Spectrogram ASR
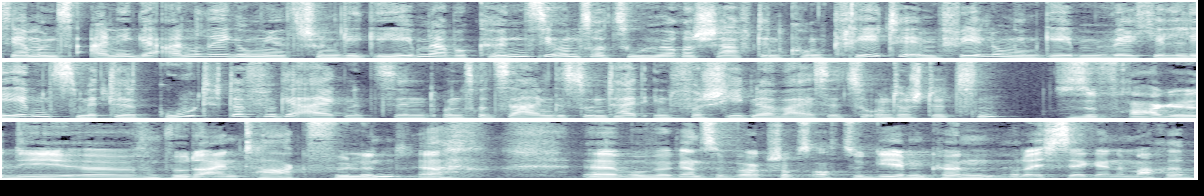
Sie haben uns einige Anregungen jetzt schon gegeben, aber können Sie unserer Zuhörerschaft denn konkrete Empfehlungen geben, welche Lebensmittel gut dafür geeignet sind, unsere Zahngesundheit in verschiedener Weise zu unterstützen? Diese Frage, die äh, würde einen Tag füllen, ja, äh, wo wir ganze Workshops auch zu geben können oder ich sehr gerne mache.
